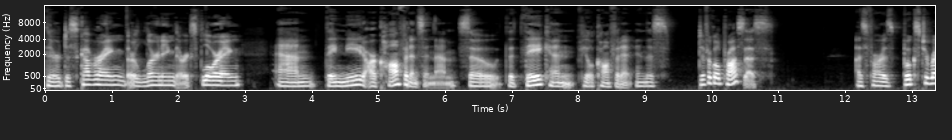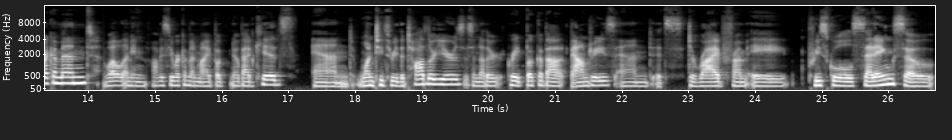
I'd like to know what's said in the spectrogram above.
they're discovering, they're learning, they're exploring and they need our confidence in them so that they can feel confident in this difficult process. As far as books to recommend, well, I mean, obviously recommend my book No Bad Kids and 123 The Toddler Years is another great book about boundaries and it's derived from a preschool setting, so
